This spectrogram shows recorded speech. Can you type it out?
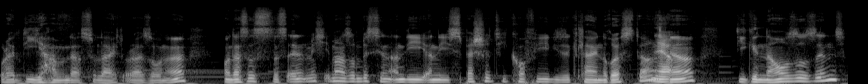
Oder die haben das vielleicht oder so, ne? Und das ist, das erinnert mich immer so ein bisschen an die, an die Specialty Coffee, diese kleinen Röster, ja. ja die genauso sind,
